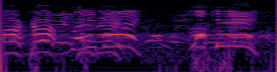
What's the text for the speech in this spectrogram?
Mark, up. Ready, boy. Lockie.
